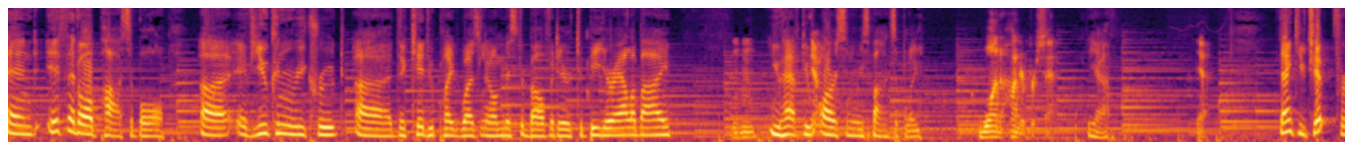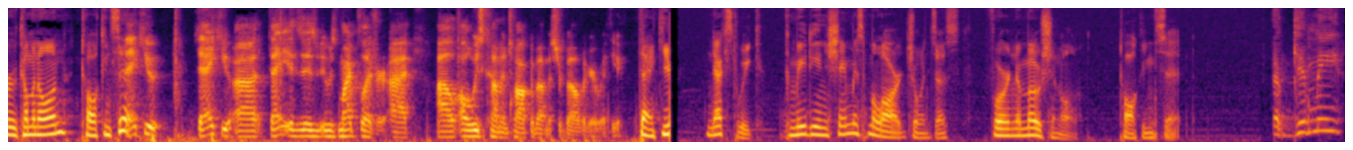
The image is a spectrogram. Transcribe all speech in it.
And if at all possible, uh, if you can recruit uh, the kid who played Wesley on Mr. Belvedere to be your alibi, Mhm. you have to arson responsibly. 100%. Yeah. Yeah. Thank you, Chip, for coming on, talking sit. Thank you. Thank you. Uh, thank, it, it was my pleasure. I, I'll always come and talk about Mr. Belvedere with you. Thank you. Next week, comedian Seamus Millard joins us for an emotional talking sit. Now give me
